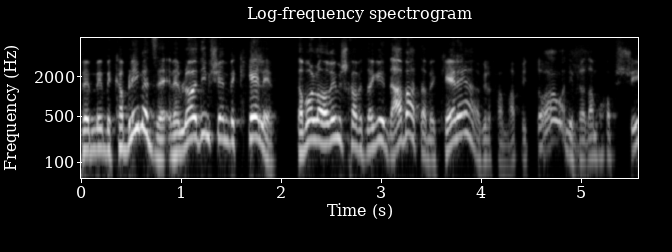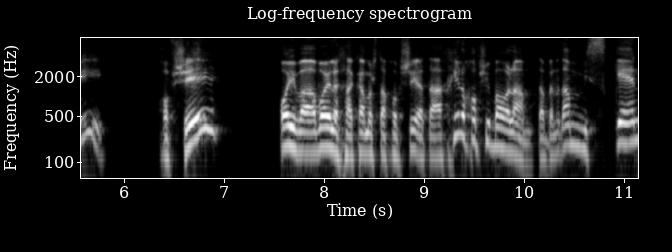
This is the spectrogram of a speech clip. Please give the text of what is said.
ומקבלים את זה, והם לא יודעים שהם בכלא. תבוא להורים שלך ותגיד, אבא, אתה בכלא? אני אגיד לך, מה פתאום? אני בן אדם חופשי. חופשי? אוי ואבוי לך כמה שאתה חופשי, אתה הכי לא חופשי בעולם, אתה בן אדם מסכן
